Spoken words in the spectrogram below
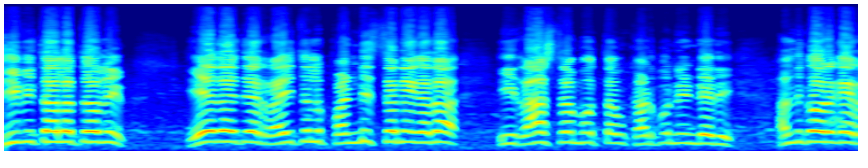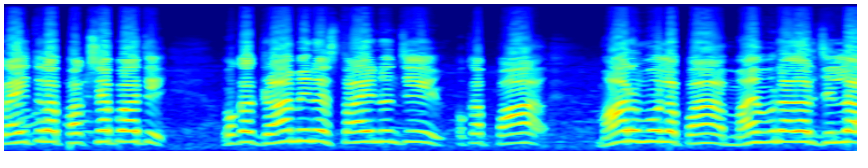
జీవితాలతో ఏదైతే రైతులు పండిస్తేనే కదా ఈ రాష్ట్రం మొత్తం కడుపు నిండేది. అందుకొరకే రైతుల పక్షపాతి ఒక గ్రామీణ స్థాయి నుంచి ఒక పా మారుమూల పా మహబూబ్నగర్ జిల్లా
